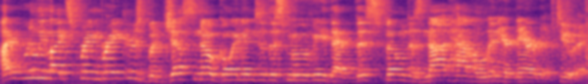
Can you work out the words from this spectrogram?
I really like Spring Breakers, but just know going into this movie that this film does not have a linear narrative to it.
